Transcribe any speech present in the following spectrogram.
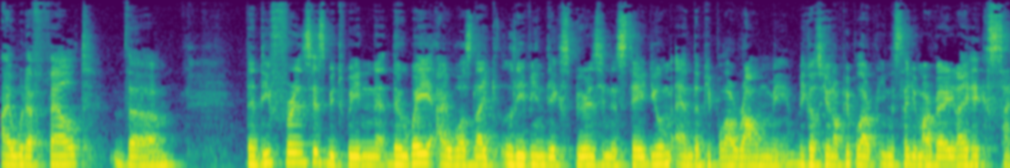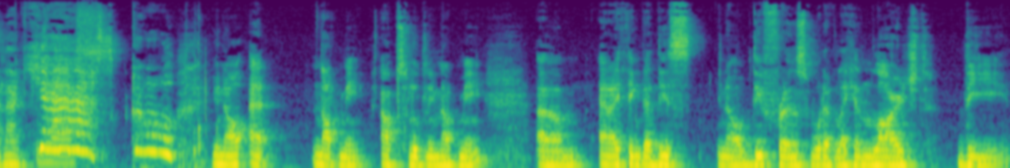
I would have felt the the differences between the way I was like living the experience in the stadium and the people around me. Because you know people are in the stadium are very like excited like yes. Go! You know and not me. Absolutely not me. Um, and I think that this you know difference would have like enlarged the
